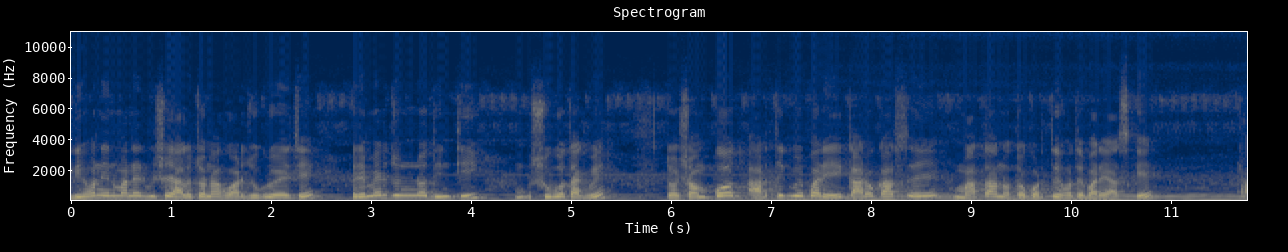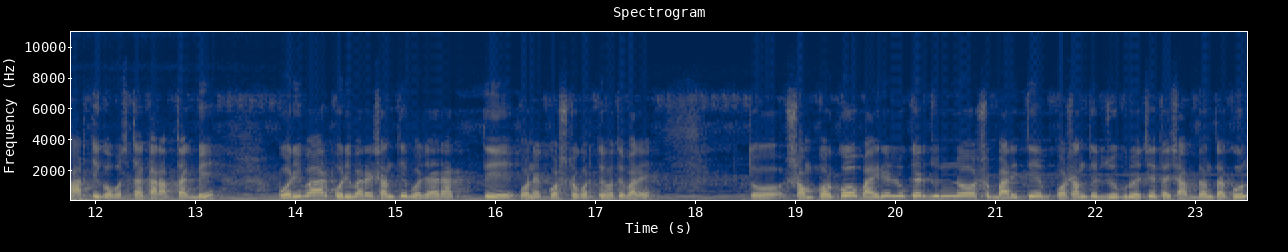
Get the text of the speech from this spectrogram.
গৃহ নির্মাণের বিষয়ে আলোচনা হওয়ার যুগ রয়েছে। প্রেমের জন্য দিনটি শুভ থাকবে। তো সম্পদ, আর্থিক ব্যাপারে কারও কাছে মাথা নত করতে হতে পারে আজকে। আর্থিক অবস্থা খারাপ থাকবে। পরিবার, পরিবারের শান্তি বজায় রাখতে অনেক কষ্ট করতে হতে পারে। তো সম্পর্ক বাইরের লোকের জন্য বাড়িতে অশান্তির যুগ রয়েছে, তাই সাবধান থাকুন।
